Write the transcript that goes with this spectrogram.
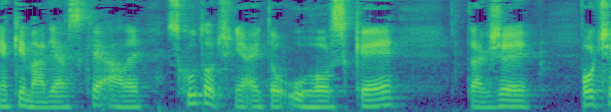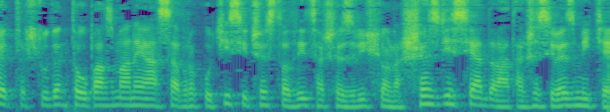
nejaké maďarské, ale skutočne aj to uhorské. Takže počet študentov Pazmanea sa v roku 1636 zvýšil na 62, takže si vezmite,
